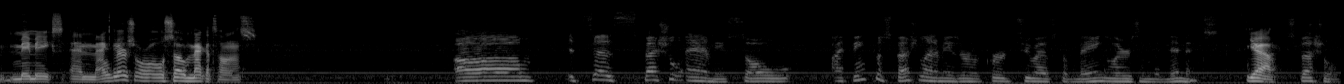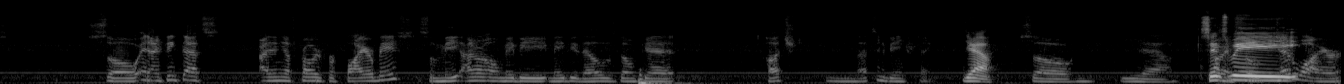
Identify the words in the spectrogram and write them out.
mimics and manglers, or also megatons? Um, it says special enemies, so I think the special enemies are referred to as the manglers and the mimics Yeah. specials. So, and I think that's, I think that's probably for Firebase. So me, I don't know, maybe maybe those don't get touched. Mm, that's gonna be interesting. Yeah. So, yeah. Since Okay, we so Deadwire.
